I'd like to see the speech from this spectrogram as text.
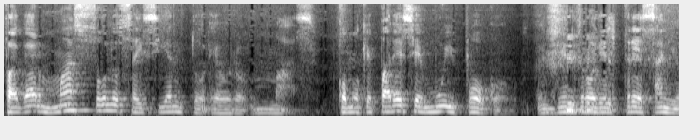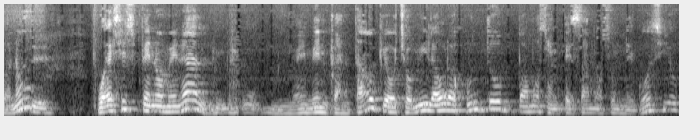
pagar más solo 600 euros más como que parece muy poco dentro del tres años, ¿no? Pues es fenomenal. Me, ha encantado que 8.000 ahora juntos, vamos, empezamos un negocio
